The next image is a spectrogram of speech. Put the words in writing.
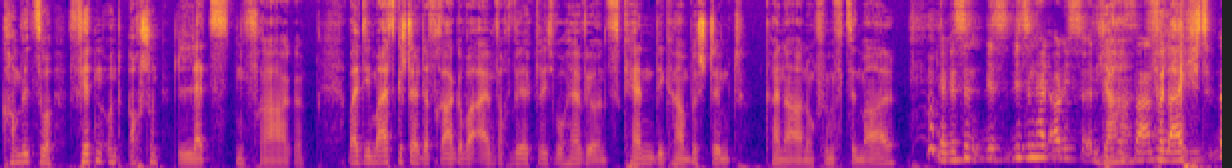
kommen wir zur vierten und auch schon letzten Frage. Weil die meistgestellte Frage war einfach wirklich, woher wir uns kennen. Die kam bestimmt, keine Ahnung, 15 Mal. Ja, wir sind, wir, wir sind halt auch nicht so interessant. Ja, vielleicht.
